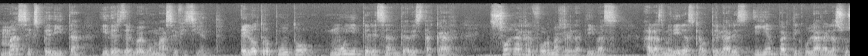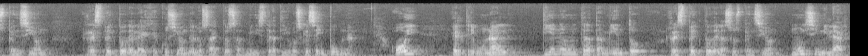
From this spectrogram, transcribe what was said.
más expedita y desde luego más eficiente. El otro punto muy interesante a destacar son las reformas relativas a las medidas cautelares y en particular a la suspensión respecto de la ejecución de los actos administrativos que se impugnan. Hoy el tribunal tiene un tratamiento respecto de la suspensión muy similar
